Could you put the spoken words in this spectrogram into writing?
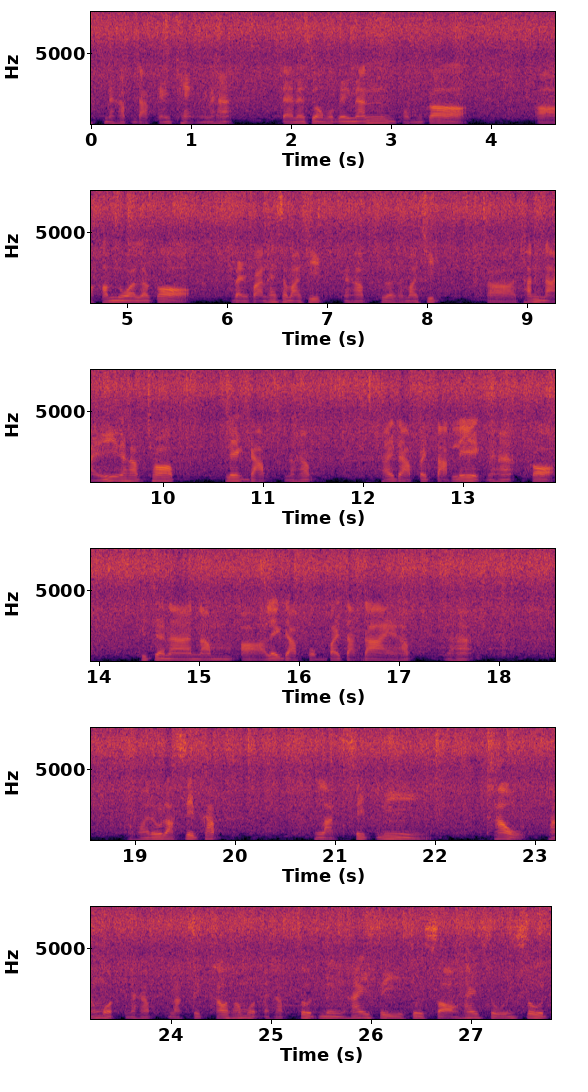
ๆนะครับ ดับแข็งแข็งๆนะฮะแต่ในส่วนผมเองนั้นผมก็คำนวณแล้วก็แบ่งปันให้สมาชิกนะครับเผื่อสมาชิกท่านไหนนะครับ ชอบเลขดับนะครับ ใช้ดับไปตัดเลขนะฮะก็พิจารณานำเลขดับผมไปตัดได้นะครับนะฮะมาดูหลักสิบครับ หลักสิบนี่ เข้าทั้งหมดนะครับ หลักสิบเข้าทั้งหมดนะครับ สูตรหนึ่งให้สี่สูตรสองให้ศูนย์สูตร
